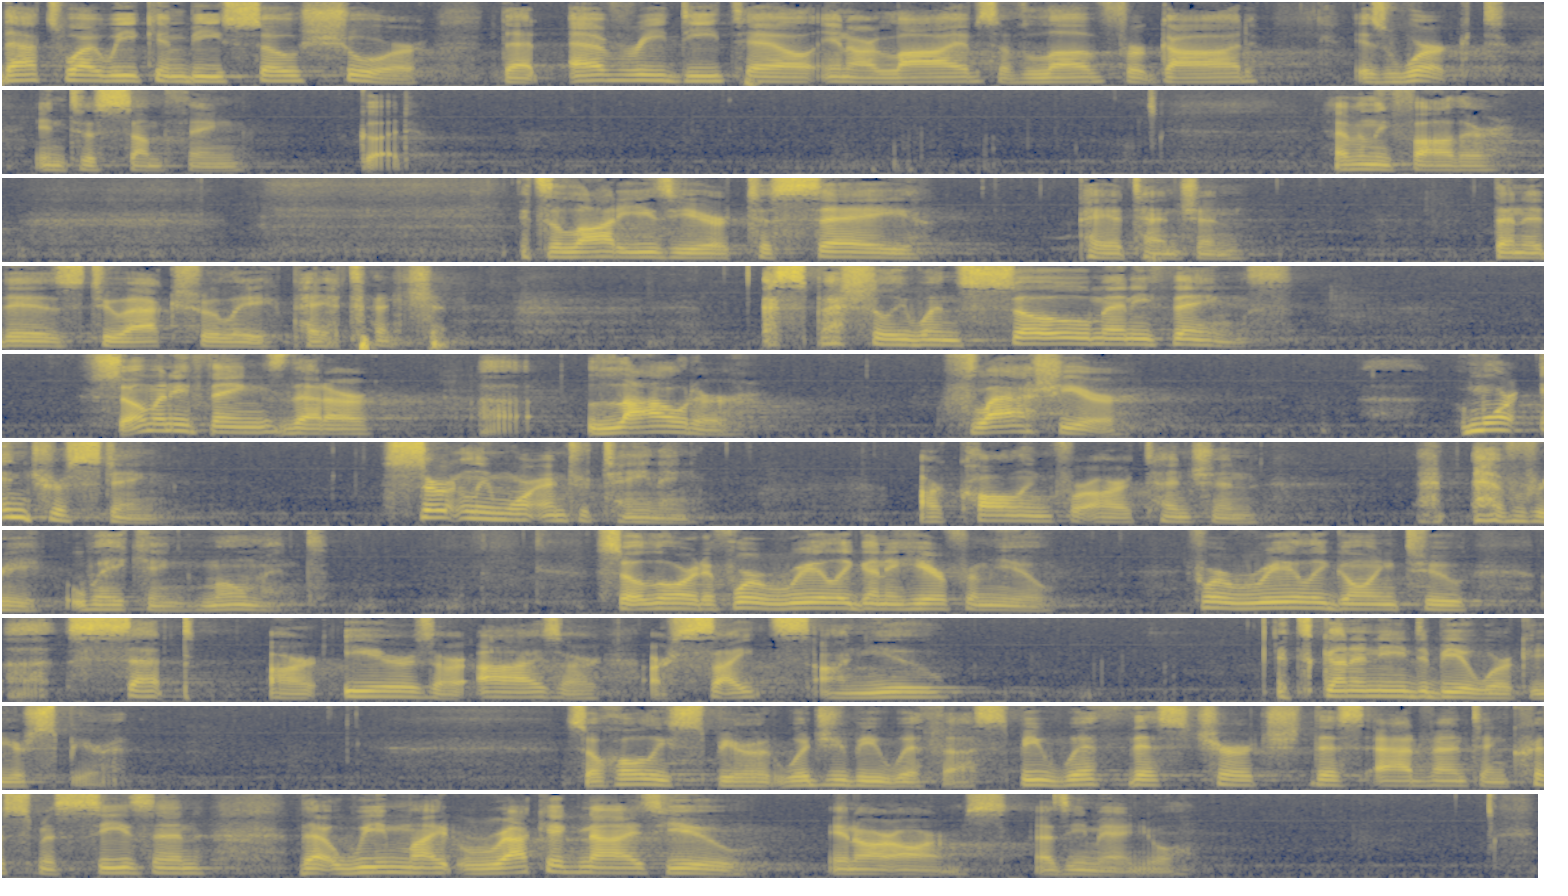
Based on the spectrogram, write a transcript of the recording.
That's why we can be so sure that every detail in our lives of love for God is worked into something good. Heavenly Father, it's a lot easier to say, pay attention, than it is to actually pay attention. Especially when so many things, so many things that are uh, louder, flashier, more interesting, certainly more entertaining, are calling for our attention at every waking moment. So, Lord, if we're really going to hear from you, if we're really going to uh, set our ears, our eyes, our, our sights on you, it's going to need to be a work of your Spirit. So, Holy Spirit, would you be with us? Be with this church this Advent and Christmas season that we might recognize you in our arms as Emmanuel.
